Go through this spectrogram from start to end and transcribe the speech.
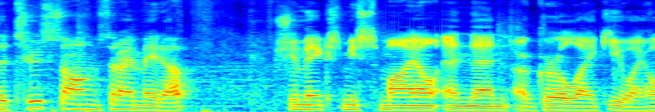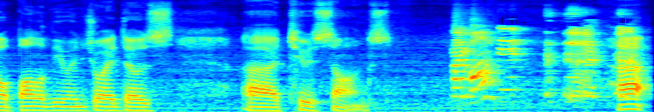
the two songs that I made up. She Makes Me Smile and then A Girl Like You. I hope all of you enjoyed those uh, two songs. My mom did. Uh,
